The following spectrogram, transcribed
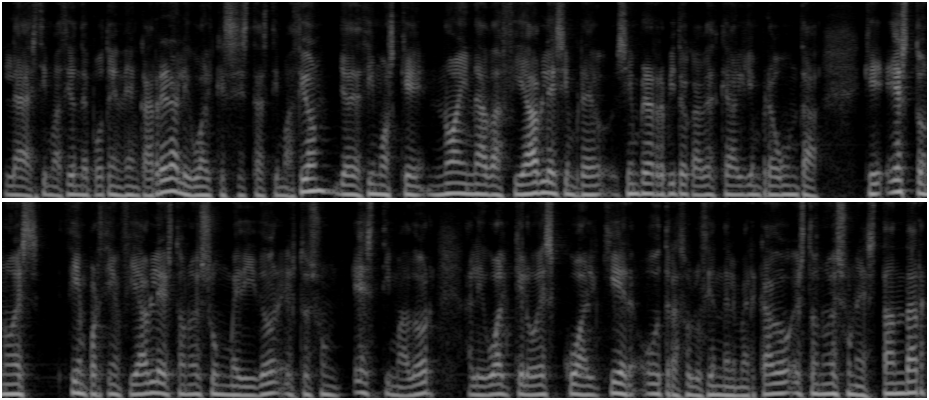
la estimación de potencia en carrera, al igual que es esta estimación. Ya decimos que no hay nada fiable, siempre, siempre repito cada vez que alguien pregunta que esto no es 100% fiable, esto no es un medidor, esto es un estimador, al igual que lo es cualquier otra solución del mercado, esto no es un estándar,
